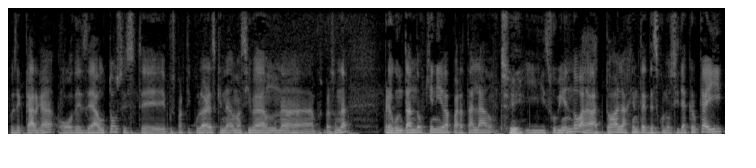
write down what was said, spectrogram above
pues de carga o desde autos este pues particulares que nada más iba una pues, persona preguntando quién iba para tal lado Sí. y subiendo a toda la gente desconocida. Creo que ahí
